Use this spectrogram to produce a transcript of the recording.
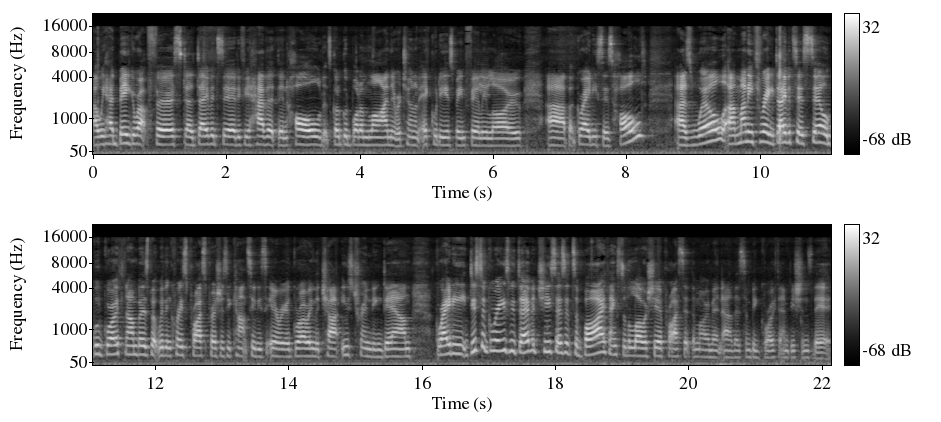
Uh, we had Bega up first. Uh, David said if you have it, then hold. It's got a good bottom line. Their return on equity has been fairly low. Uh, but Grady says hold as well. Uh, money three, David says sell, good growth numbers, but with increased price pressures, he can't see this area growing. The chart is trending down. Grady disagrees with David. She says it's a buy thanks to the lower share price at the moment. Uh, there's some big growth ambitions there.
